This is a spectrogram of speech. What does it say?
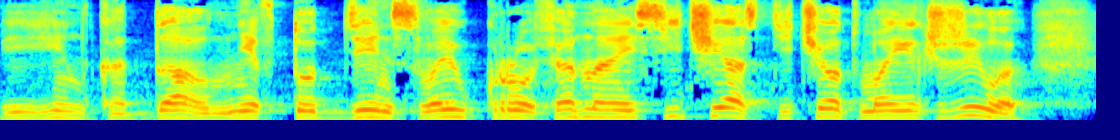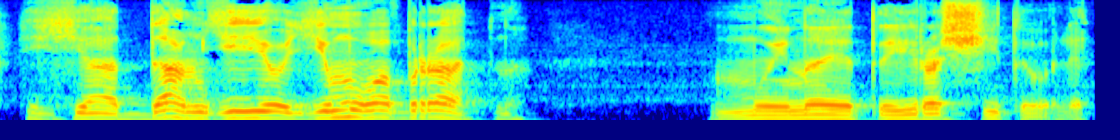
И Инка дал мне в тот день свою кровь, она и сейчас течет в моих жилах, я отдам ее ему обратно. Мы на это и рассчитывали.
